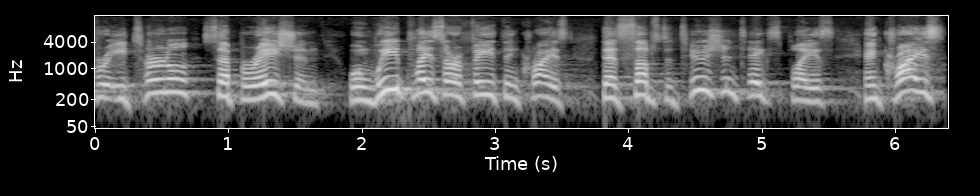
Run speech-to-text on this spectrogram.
for eternal separation. When we place our faith in Christ, that substitution takes place, and Christ,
